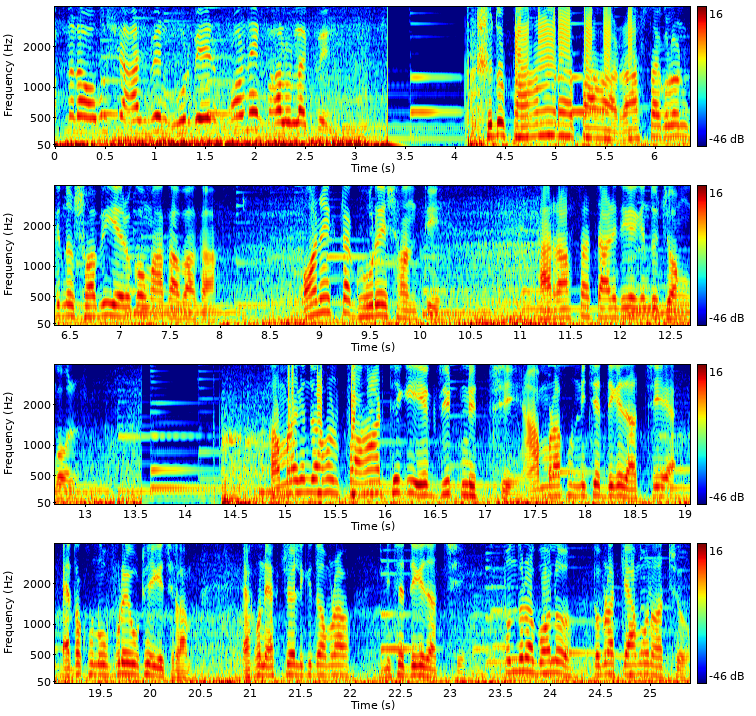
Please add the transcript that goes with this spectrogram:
আপনারা অবশ্যই আসবেন, ঘুরবেন, অনেক ভালো লাগবে। শুধু পাহাড় আর পাহাড়, রাস্তাগুলো কিন্তু সবই এরকম আঁকা বাঁকা অনেকটা ঘুরে শান্তি। আর রাস্তার চারিদিকে কিন্তু জঙ্গল। আমরা কিন্তু এখন পাহাড় থেকে এক্সিট নিচ্ছি। আমরা এখন নিচের দিকে যাচ্ছি। এতক্ষণ উপরে উঠে গেছিলাম। এখন অ্যাকচুয়ালি কিন্তু আমরা নিচের দিকে যাচ্ছি। বন্ধুরা, বলো, তোমরা কেমন আছো?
